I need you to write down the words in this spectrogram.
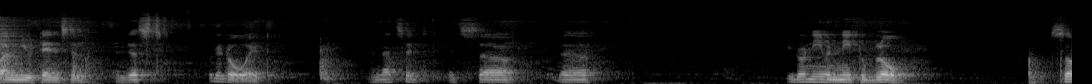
one utensil and just put it over it, and that's it. It's uh, the you don't even need to blow. So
